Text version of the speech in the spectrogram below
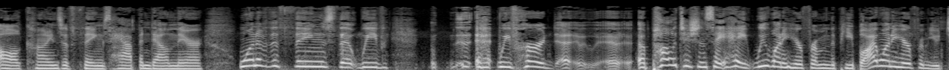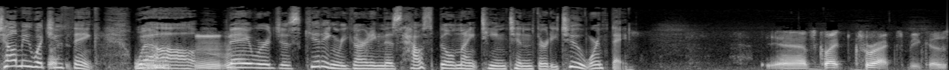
all kinds of things happen down there. One of the things that we've we've heard uh, a politician say, "Hey, we want to hear from the people. I want to hear from you. Tell me what you think." Well, mm-hmm. they were just kidding regarding this House Bill 191032, weren't they? Yeah, it's quite correct because,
